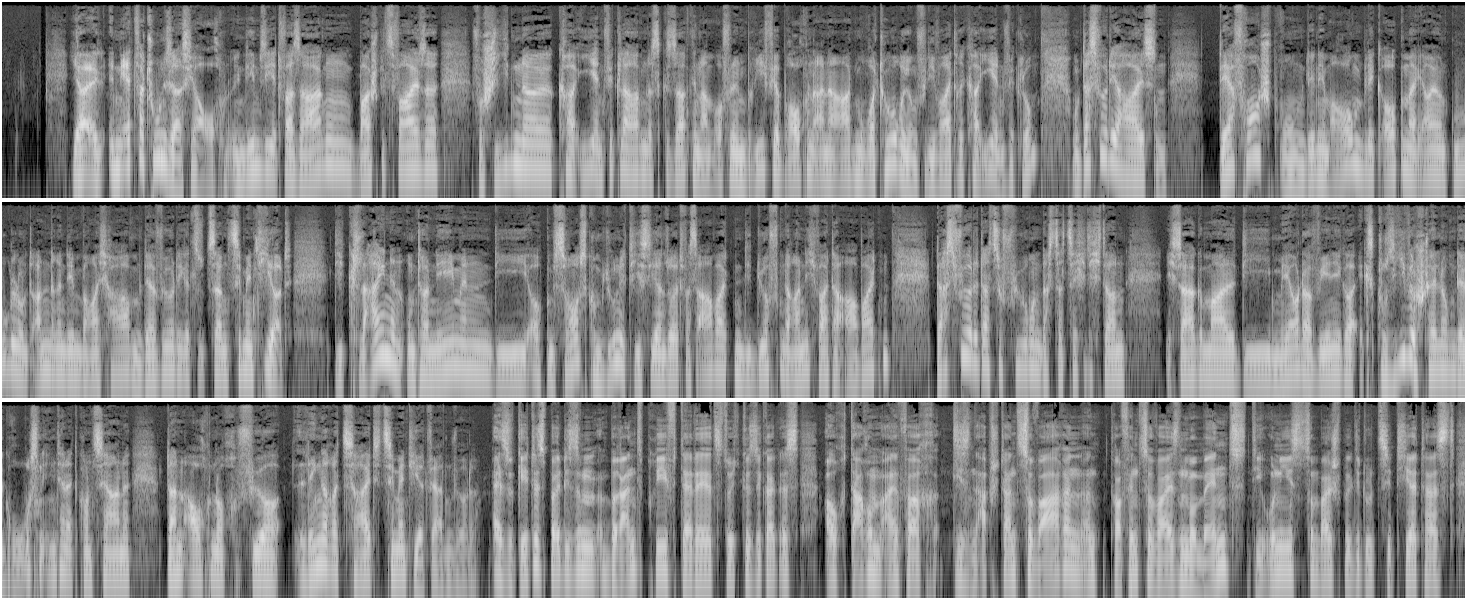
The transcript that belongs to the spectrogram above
Ja, in etwa tun sie das ja auch, indem sie etwa sagen, beispielsweise verschiedene KI-Entwickler haben das gesagt in einem offenen Brief, wir brauchen eine Art Moratorium für die weitere KI-Entwicklung. Und das würde ja heißen, der Vorsprung, den im Augenblick OpenAI und Google und andere in dem Bereich haben, der würde jetzt sozusagen zementiert. Die kleinen Unternehmen, die Open Source Communities, die an so etwas arbeiten, die dürften daran nicht weiter arbeiten. Das würde dazu führen, dass tatsächlich dann, ich sage mal, die mehr oder weniger exklusive Stellung der großen Internetkonzerne dann auch noch für längere Zeit zementiert werden würde. Also geht es bei diesem Brandbrief, der da jetzt durchgesickert ist, auch darum, einfach diesen Abstand zu wahren und darauf hinzuweisen, Moment, die Uni Unis zum Beispiel, die du zitiert hast,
